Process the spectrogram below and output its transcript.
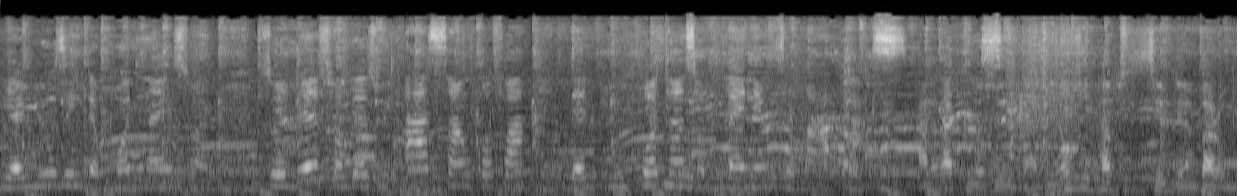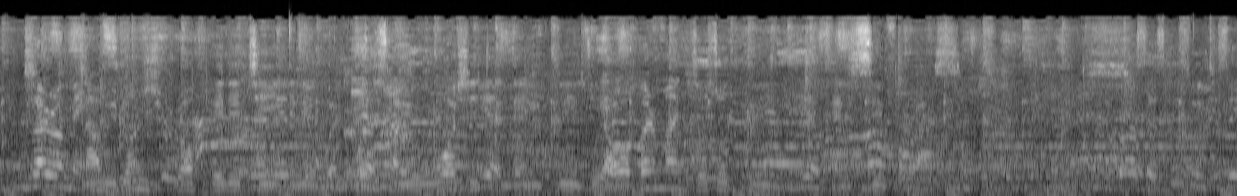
We are using the modernized one. So Days for Girls, we ask Sankofa the importance of learning from our past. Another thing also is that it also helps save the environment. Environment. Now we don't drop anything anywhere. This one you wash it and then you clean. So our environment is also clean and safe for us. Because excuse me to say,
